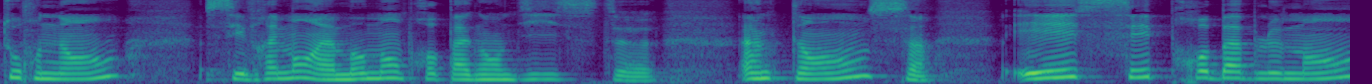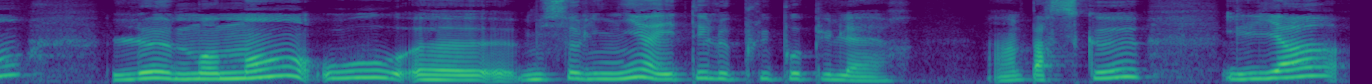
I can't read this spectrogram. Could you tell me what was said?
tournant, c'est vraiment un moment propagandiste euh, intense et c'est probablement le moment où euh, Mussolini a été le plus populaire hein, parce que il y a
